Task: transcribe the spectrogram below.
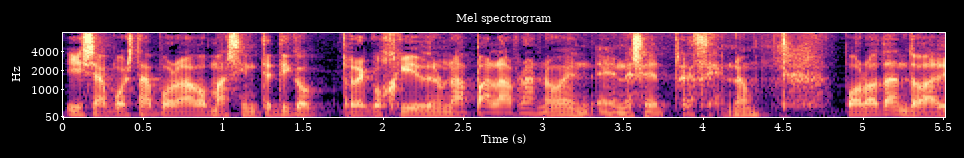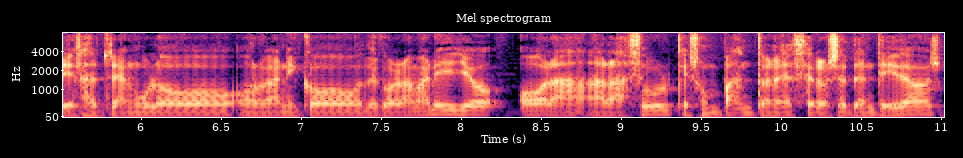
y se apuesta por algo más sintético recogido en una palabra, ¿no? En, ese 13, ¿no? Por lo tanto, adiós al triángulo orgánico de color amarillo, hola al azul, que es un pantone de 0,72,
